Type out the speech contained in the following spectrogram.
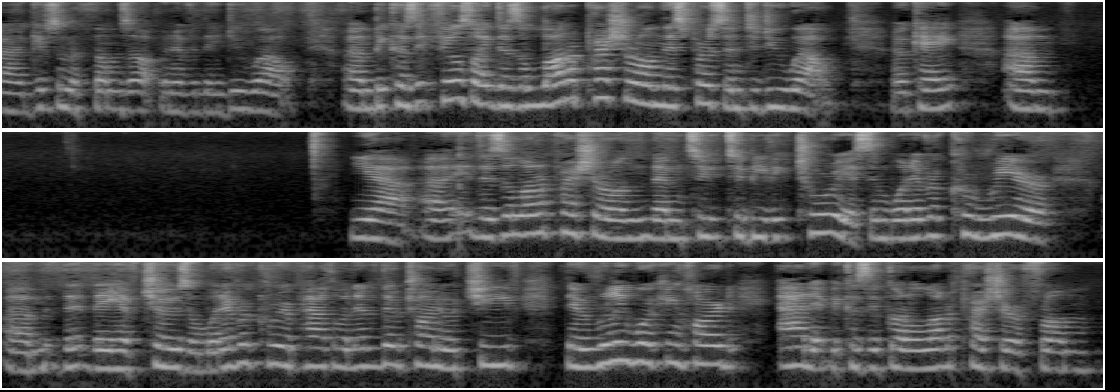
uh, gives them a thumbs up whenever they do well. Um, because it feels like there's a lot of pressure on this person to do well. Okay. Um, Yeah, uh, there's a lot of pressure on them to, to be victorious in whatever career um, that they have chosen, whatever career path, whatever they're trying to achieve. They're really working hard at it because they've got a lot of pressure from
